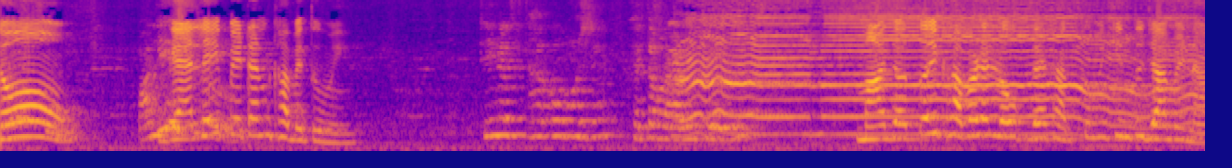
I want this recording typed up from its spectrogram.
নো গেলেই পেটান খাবে তুমি। ঠিক আছে থাকো বসে। খেতে পারো আমি খেয়ে নিই। মা যতই খাবারের লোভ দেখাক তুমি কিন্তু যাবে না।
